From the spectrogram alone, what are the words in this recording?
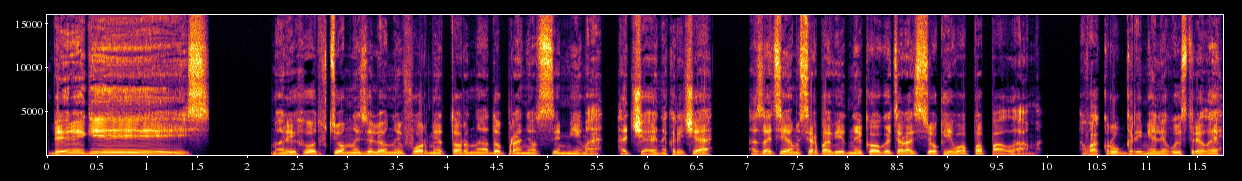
«Берегись!» Мореход в темно-зеленой форме торнадо пронесся мимо, отчаянно крича, а затем серповидный коготь рассек его пополам. Вокруг гремели выстрелы,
